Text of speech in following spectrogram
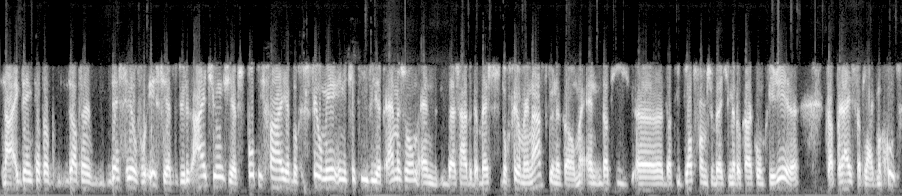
Nou, ik denk dat, dat, dat er best heel veel is. Je hebt natuurlijk iTunes, je hebt Spotify, je hebt nog veel meer initiatieven, je hebt Amazon. En daar zouden er best nog veel meer naast kunnen komen. En dat die, uh, dat die platforms een beetje met elkaar concurreren qua prijs, dat lijkt me goed.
